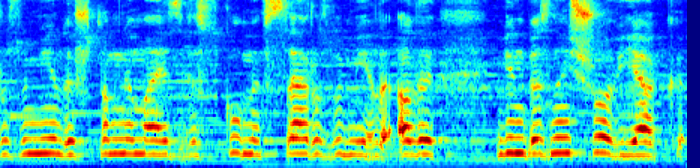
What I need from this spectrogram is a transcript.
розуміли, що там немає зв'язку, ми все розуміли, але він би знайшов, як е,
